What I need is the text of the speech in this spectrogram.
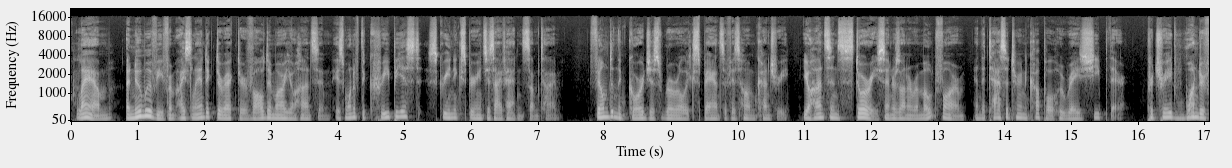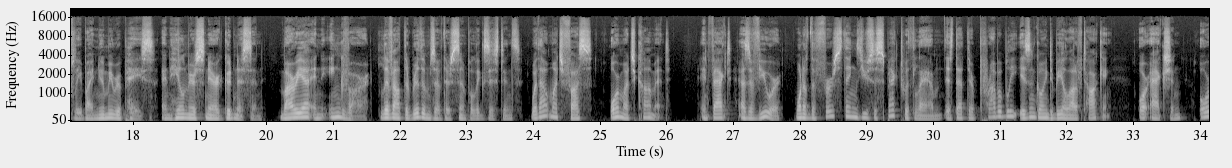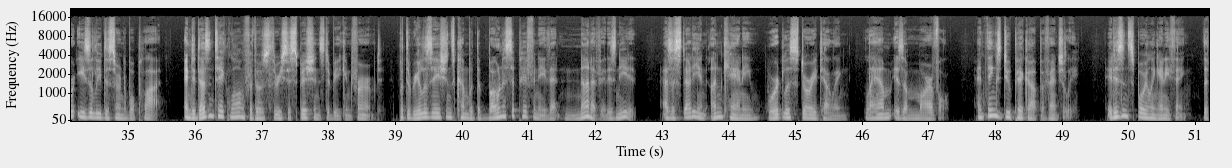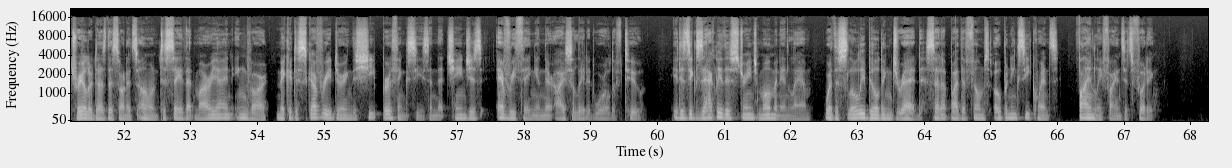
Lamb, a new movie from Icelandic director Valdimar Jóhannsson, is one of the creepiest screen experiences I've had in some time. Filmed in the gorgeous rural expanse of his home country, Jóhannsson's story centers on a remote farm and the taciturn couple who raise sheep there. Portrayed wonderfully by Noomi Rapace and Hilmir Snær Gudnason, Maria and Ingvar live out the rhythms of their simple existence without much fuss or much comment. In fact, as a viewer, one of the first things you suspect with Lamb is that there probably isn't going to be a lot of talking, or action, or easily discernible plot. And it doesn't take long for those three suspicions to be confirmed. But the realizations come with the bonus epiphany that none of it is needed. As a study in uncanny, wordless storytelling, Lamb is a marvel. And things do pick up eventually. It isn't spoiling anything, the trailer does this on its own to say that Maria and Ingvar make a discovery during the sheep birthing season that changes everything in their isolated world of two. It is exactly this strange moment in Lamb where the slowly building dread set up by the film's opening sequence finally finds its footing.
